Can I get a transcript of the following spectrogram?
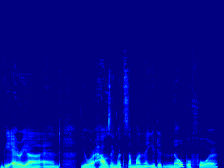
the area and you're housing with someone that you didn't know before.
